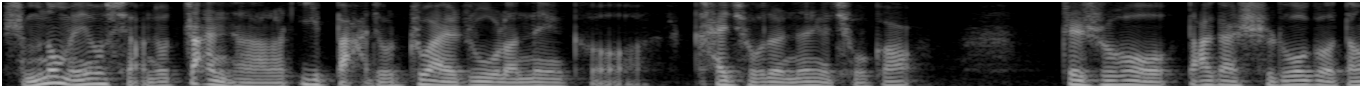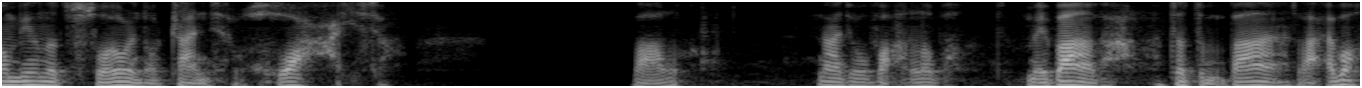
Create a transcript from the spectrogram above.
什么都没有想就站起来了，一把就拽住了那个开球的人的那个球杆。这时候，大概十多个当兵的所有人都站起来，哗一下，完了，那就完了吧，没办法了，这怎么办？来吧。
